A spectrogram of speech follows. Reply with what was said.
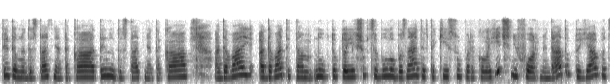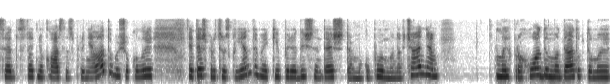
ти там недостатня така, ти недостатня така, а давай, а давай там, ну, тобто, якщо б це було, бо знаєте, в такій суперекологічній формі, да, тобто я би це достатньо класно сприйняла, тому що коли я теж працюю з клієнтами, які періодично теж там купуємо навчання. Ми їх проходимо, да, тобто ми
